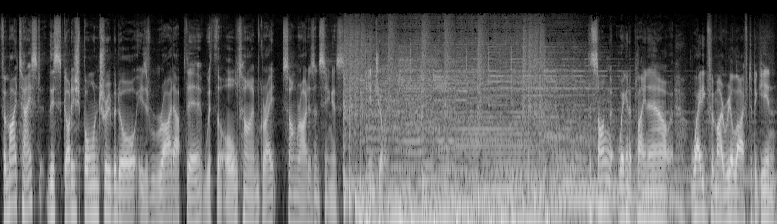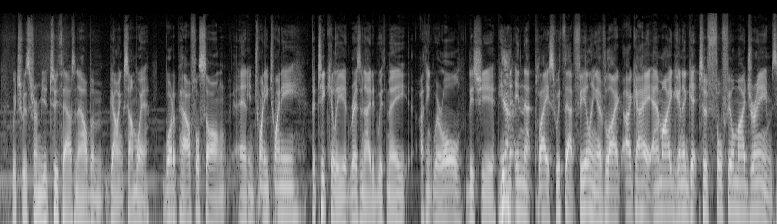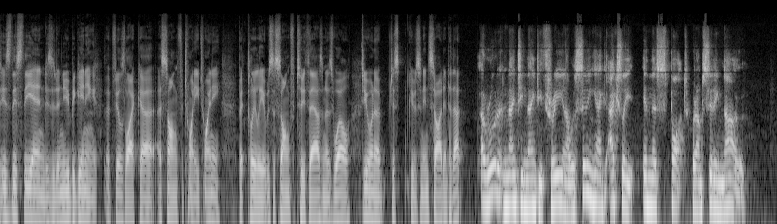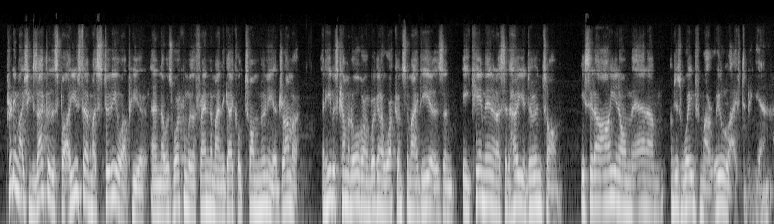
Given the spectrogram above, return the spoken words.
For my taste, this Scottish born troubadour is right up there with the all time great songwriters and singers. Enjoy. The song we're going to play now, Waiting for My Real Life to Begin, which was from your 2000 album, Going Somewhere. What a powerful song. And in 2020, particularly, it resonated with me. I think we're all this year in, yeah. in that place with that feeling of like, okay, am I going to get to fulfill my dreams? Is this the end? Is it a new beginning? It feels like a, a song for 2020, but clearly it was a song for 2000 as well. Do you want to just give us an insight into that? I wrote it in 1993, and I was sitting actually in this spot where I'm sitting now. Pretty much exactly the spot. I used to have my studio up here, and I was working with a friend of mine, a guy called Tom Mooney, a drummer. And he was coming over, and we're going to work on some ideas. And he came in, and I said, "How you doing, Tom?" He said, "Oh, you know, man, I'm I'm just waiting for my real life to begin."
